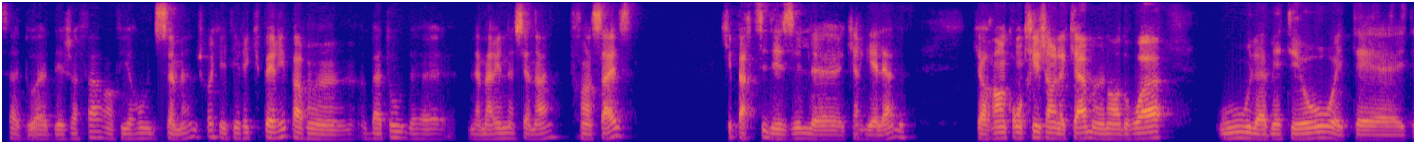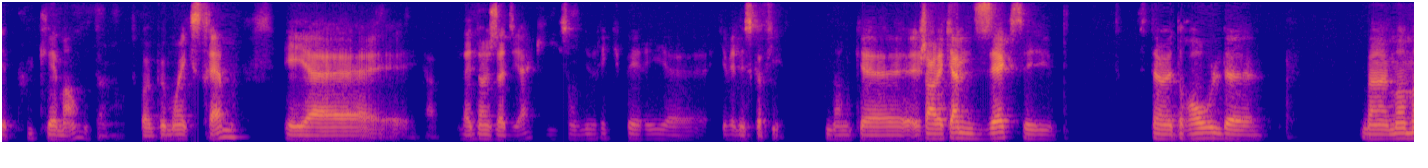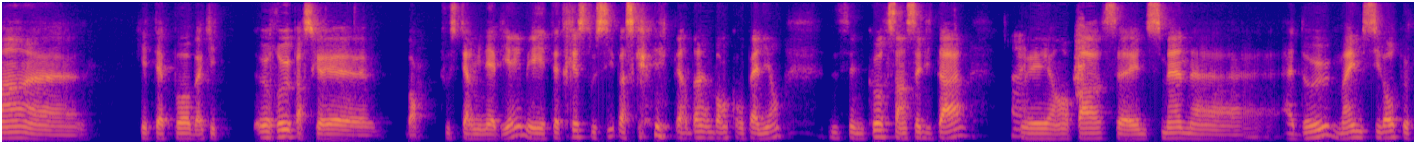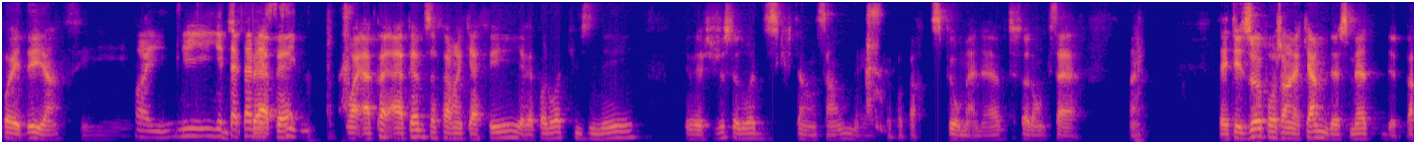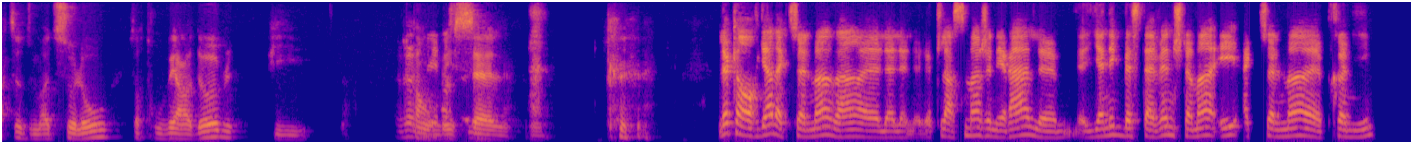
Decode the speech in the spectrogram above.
ça doit déjà faire environ une semaine. Je crois qu'il a été récupéré par un, bateau de la Marine nationale française qui est parti des îles euh, Kerguelen, qui a rencontré Jean Le Cam, un endroit où la météo était, était plus clémente, un peu moins extrême. Et euh, l'aide d'un Zodiac, ils sont venus récupérer euh, Kevin Escoffier. Donc, euh, Jean Le Cam disait que c'était un drôle de. Ben, un moment qui était pas, ben, qui est heureux parce que, bon, tout se terminait bien, mais il était triste aussi parce qu'il perdait un bon compagnon. C'est une course en solitaire. Et on passe une semaine à, deux, même si l'autre ne peut pas aider. Hein. Oui, il était à peine, ouais, à, peine se faire un café, il n'avait pas le droit de cuisiner, il avait juste le droit de discuter ensemble, mais il ne pas participer aux manœuvres, tout ça. Donc, ça, ça a été dur pour Jean Lecam de se mettre, de partir du mode solo, se retrouver en double, puis tomber seul. Là, quand on regarde actuellement dans euh, le, classement général, euh, Yannick Bestaven, justement, est actuellement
